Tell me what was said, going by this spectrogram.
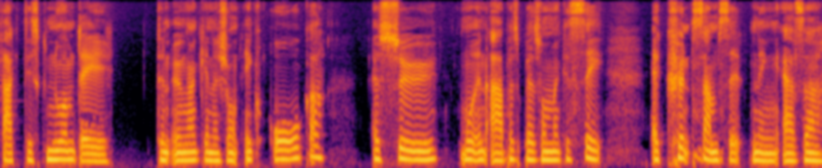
faktisk nu om dagen, den yngre generation, ikke orker at søge mod en arbejdsplads, hvor man kan se, at kønssammensætningen er så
